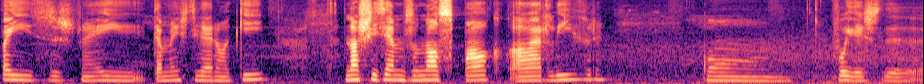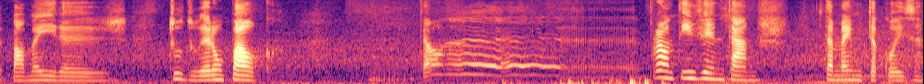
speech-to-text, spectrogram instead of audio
países, né? E também estiveram aqui nós fizemos o nosso palco ao ar livre, com folhas de palmeiras, tudo, era um palco. Então, eh, pronto, inventámos também muita coisa.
